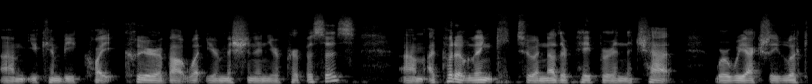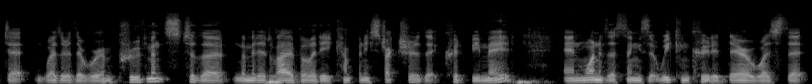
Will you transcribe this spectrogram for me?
Um, you can be quite clear about what your mission and your purpose is. Um, I put a link to another paper in the chat where we actually looked at whether there were improvements to the limited liability company structure that could be made. And one of the things that we concluded there was that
